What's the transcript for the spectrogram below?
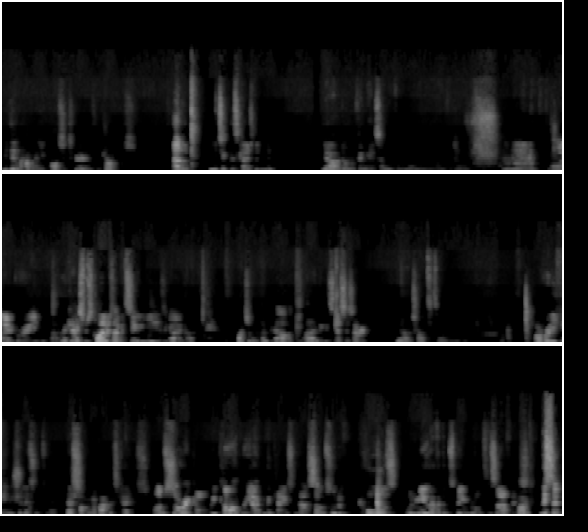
He didn't have any past experience with drugs. Adam, you took this case, didn't you? Yeah, I don't think it's anything more than an overdose. Mm, I agree. Uh, the case was closed over two years ago. Why do you want to open it out? I don't think it's necessary. Yeah, I tried to tell him. I really think you should listen to me. There's something about this case. I'm sorry, Carl. We can't reopen the case without some sort of cause or new evidence being brought to the surface. No. Listen,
